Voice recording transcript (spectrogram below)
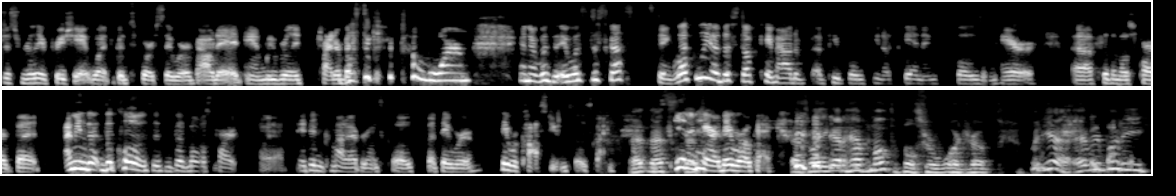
just really appreciate what good sports they were about it. And we really tried our best to keep them warm. And it was, it was disgusting. Luckily, the stuff came out of, of people's, you know, skin and clothes and hair uh, for the most part. But I mean, the, the clothes is the most part. Uh, it didn't come out of everyone's clothes, but they were they were costumes, so it's fine. That, that's skin that's, and hair, they were okay. that's why you got to have multiples for wardrobe. But yeah, everybody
